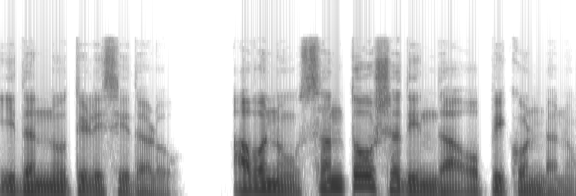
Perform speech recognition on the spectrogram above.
ಇದನ್ನು ತಿಳಿಸಿದಳು. ಅವನು ಸಂತೋಷದಿಂದ ಒಪ್ಪಿಕೊಂಡನು.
